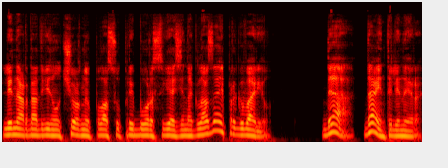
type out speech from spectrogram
Ленар надвинул черную полосу прибора связи на глаза и проговорил. «Да, да, Интелинера.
